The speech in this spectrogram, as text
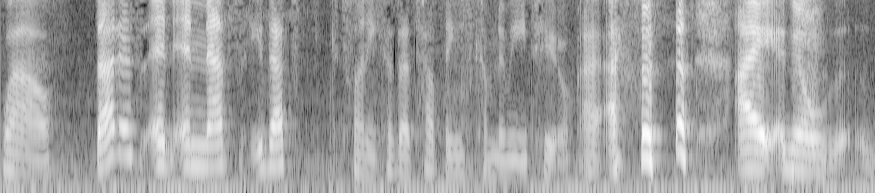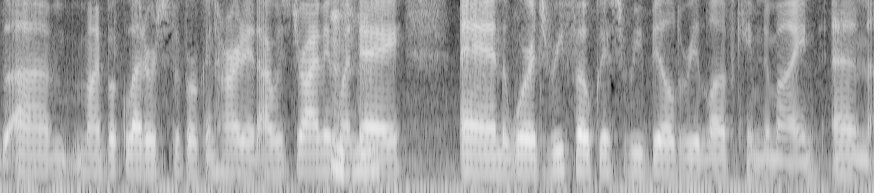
Wow. That is, and, and that's that's it's funny because that's how things come to me too. I, I, I you know, um, my book "Letters to the Brokenhearted." I was driving one day, and the words "refocus, rebuild, relove" came to mind, and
